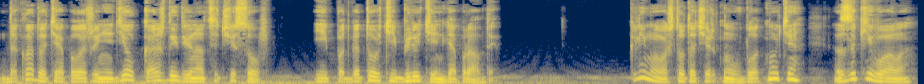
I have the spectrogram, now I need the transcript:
Докладывайте о положении дел каждые 12 часов и подготовьте бюллетень для правды. Климова, что-то черкнув в блокноте, закивала,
